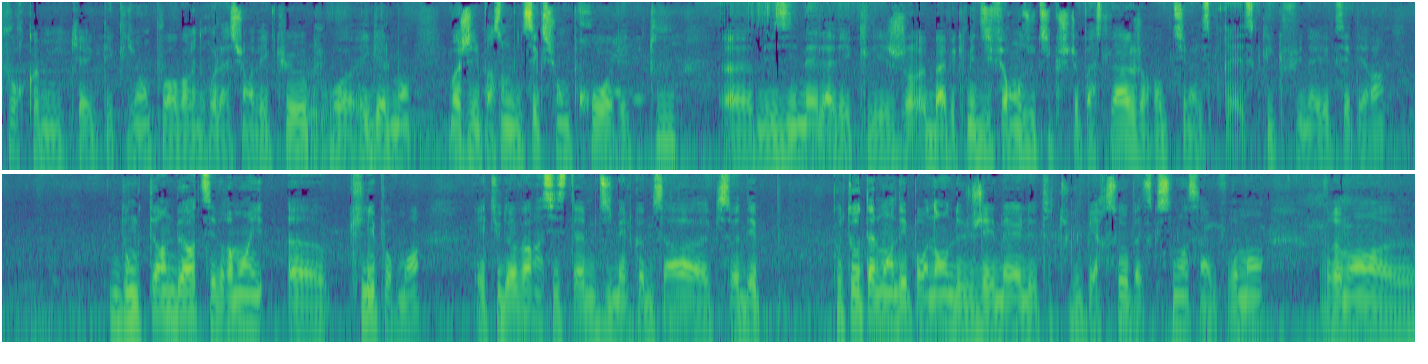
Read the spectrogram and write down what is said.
pour communiquer avec tes clients, pour avoir une relation avec eux, pour euh, également. Moi, j'ai par exemple une section pro avec tous euh, mes emails avec les bah, avec mes différents outils que je te passe là, genre OptimizePress, ClickFunnels, etc. Donc, Turnbird, c'est vraiment clé pour moi. Et tu dois avoir un système d'email comme ça qui soit totalement indépendant de Gmail, de trucs perso, parce que sinon, ça vraiment vraiment euh,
